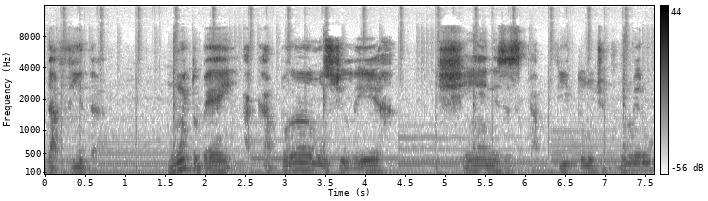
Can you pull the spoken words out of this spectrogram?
da vida. Muito bem, acabamos de ler Gênesis, capítulo de número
